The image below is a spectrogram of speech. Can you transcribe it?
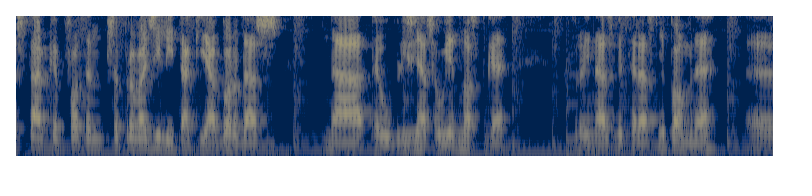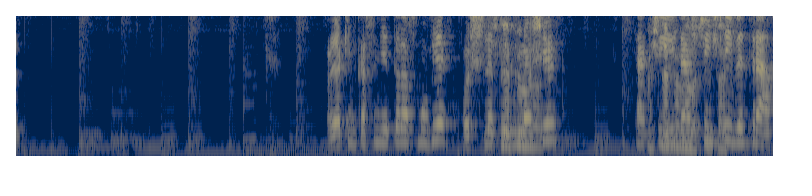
Starke Pfoten przeprowadzili taki abordaż na tę bliźniaczą jednostkę, której nazwy teraz nie pomnę. E, o jakim kasynie teraz mówię? O ślepym, ślepym losie? Tak, czyli na szczęśliwy tak. traf.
